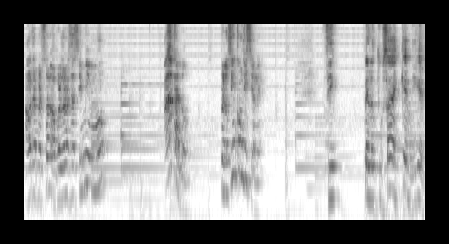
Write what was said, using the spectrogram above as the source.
a otra persona o perdonarse a sí mismo, hágalo. Pero sin condiciones. Sí, pero tú sabes que, Miguel,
